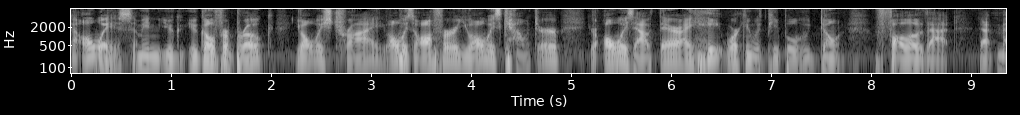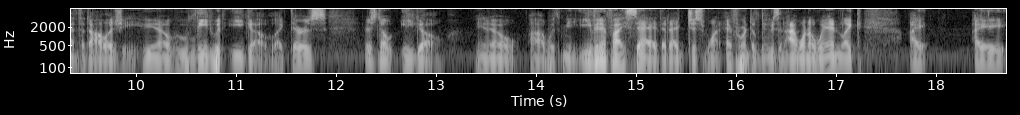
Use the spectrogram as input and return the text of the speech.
Yeah, always. I mean, you you go for broke. You always try. You always offer. You always counter. You're always out there. I hate working with people who don't follow that that methodology. You know, who lead with ego. Like there's there's no ego. You know, uh, with me. Even if I say that I just want everyone to lose and I want to win, like I I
